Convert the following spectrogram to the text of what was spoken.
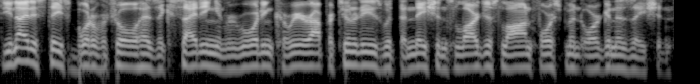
The United States Border Patrol has exciting and rewarding career opportunities with the nation's largest law enforcement organization.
